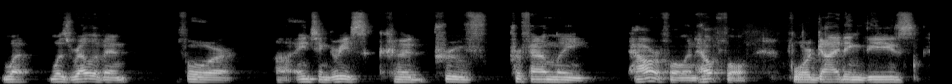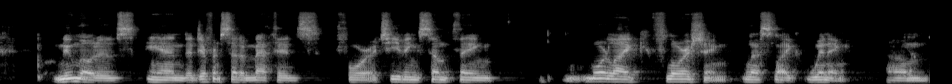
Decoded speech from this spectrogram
what was relevant for uh, ancient Greece could prove profoundly powerful and helpful for guiding these new motives and a different set of methods for achieving something more like flourishing, less like winning um,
